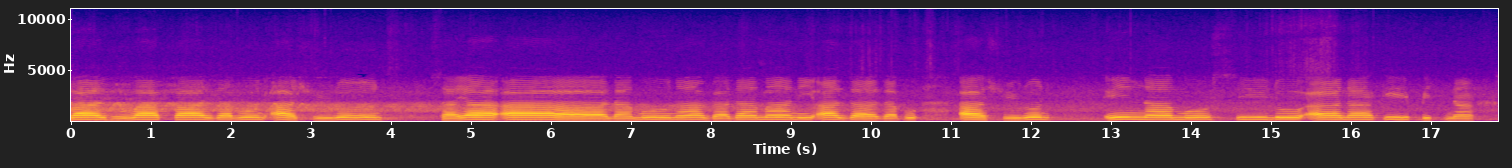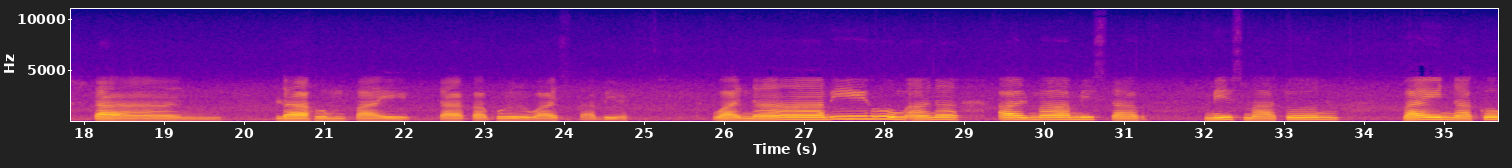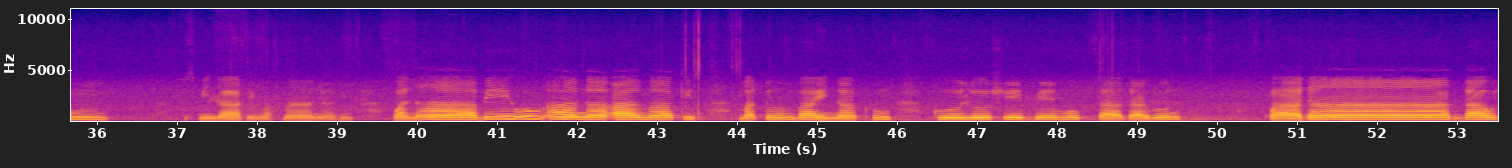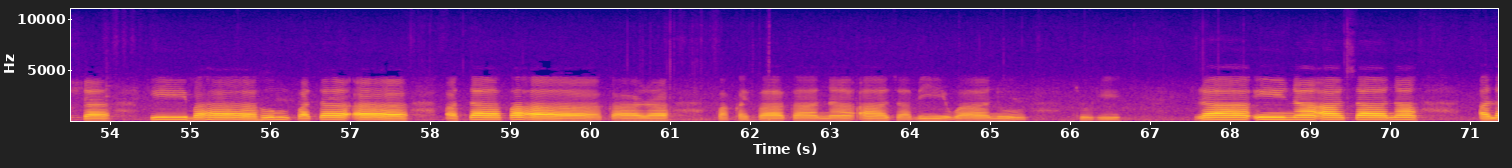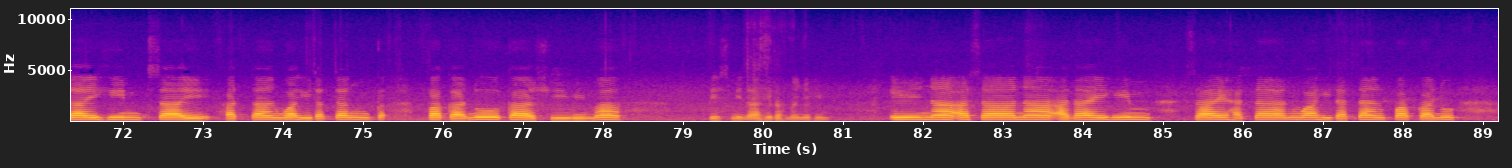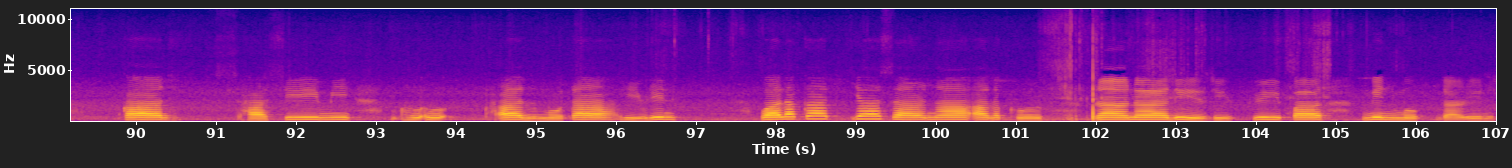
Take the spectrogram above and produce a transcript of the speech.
بل هو كذب أشر سيعلمون غدا من أعذب أشر إن مرسل أناك فتنة لهم فيتكبر واستبر ونبيهم أنا المسمة بينكم بسم الله الرحمن الرحيم ونبيهم أنا المسمة بينكم كل شبر مقتدر فنادوا شهيبهم فتأتى فأكر فكيف كان عذابي ونذري؟ لا إن أرسلنا عليهم صيحة واحدة فكانوا كشرما Bismillahirrahmanirrahim. Inna asana alaihim sayhatan wahidatan pakanu kan hasimi al mutahirin walakat yasana al qurana dizikri pa min mukdarin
